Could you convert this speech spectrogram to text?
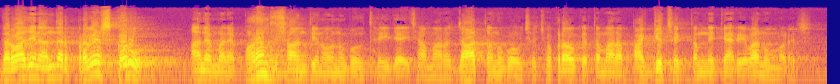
દરવાજાની અંદર પ્રવેશ કરું અને મને પરમ શાંતિનો અનુભવ થઈ જાય છે. આ મારો જાત અનુભવ છે. છોકરાઓ કે તમારા ભાગ્ય છે કે તમને ત્યાં રહેવાનું મળે છે.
